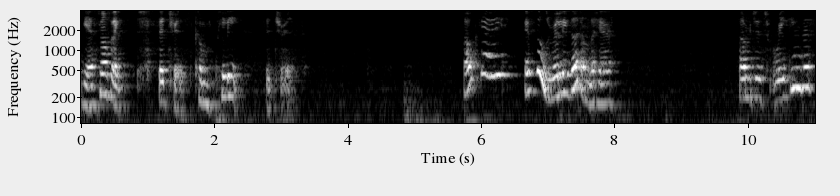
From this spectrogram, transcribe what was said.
Yeah, it smells like citrus, complete citrus. Okay, it feels really good on the hair. So I'm just raking this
